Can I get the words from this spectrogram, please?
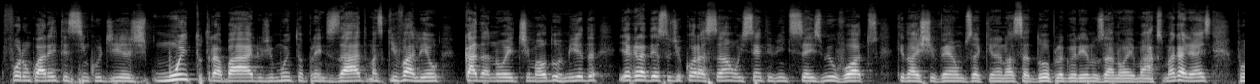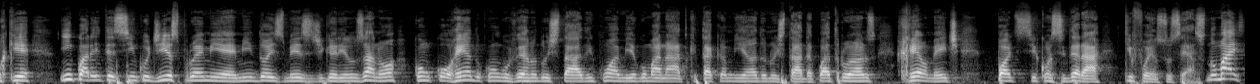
Foram 45 dias muito trabalho, de muito aprendizado, mas que valeu cada noite mal dormida. E agradeço de coração os 126 mil votos que nós tivemos aqui na nossa dupla, Gurinos Zanon e Marcos Magalhães, porque em 45 dias para o MM, em dois meses de Gurinos Zanon, concorrendo com o governo do Estado e com o amigo Manato, que está caminhando no Estado há quatro anos, realmente pode-se considerar que foi um sucesso. No mais,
